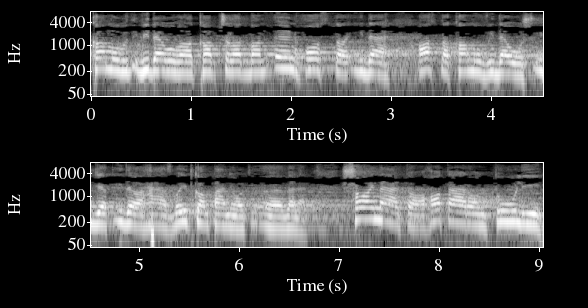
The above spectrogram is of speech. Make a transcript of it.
kamu videóval kapcsolatban, ön hozta ide azt a kamu videós ügyet ide a házba, itt kampányolt vele. Sajnálta a határon túli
